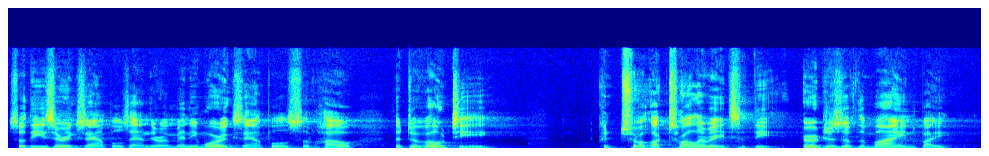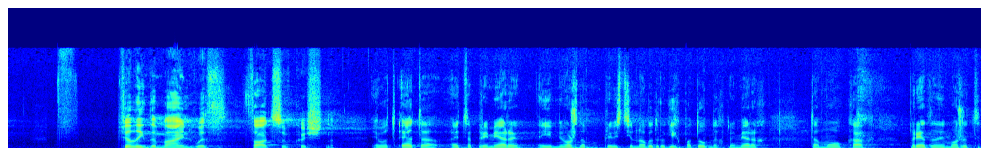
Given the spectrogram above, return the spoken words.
So these are examples, and there are many more examples of how the devotee control, or tolerates the urges of the mind by filling the mind with thoughts of Krishna. И вот это, это примеры, и можно привести много других подобных примеров тому, как преданный может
